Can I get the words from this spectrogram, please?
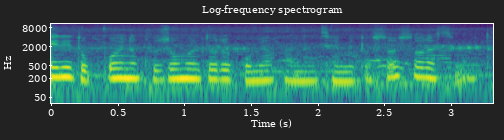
디테일이 돋보이는 구조물들을 보며 가는 재미도 쏠쏠했습니다.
